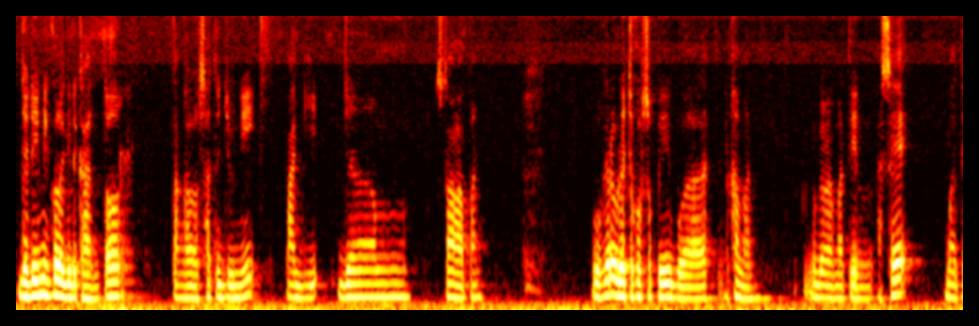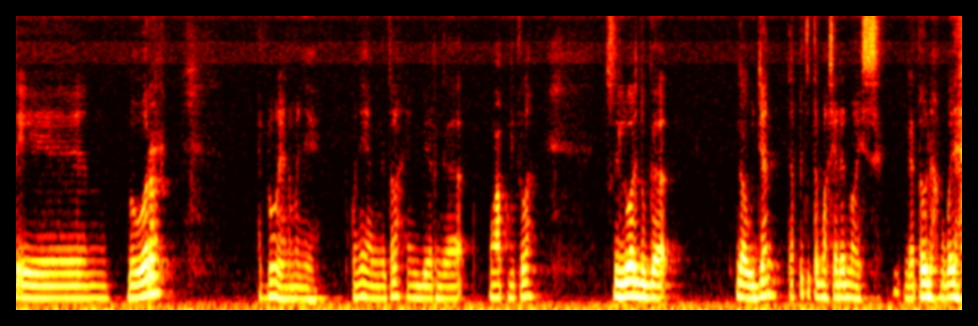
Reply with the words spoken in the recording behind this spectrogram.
Jadi ini gue lagi di kantor tanggal 1 Juni pagi jam setengah 8. Gue kira udah cukup sepi buat rekaman. Udah matiin AC, matiin blower. Eh blower ya namanya ya. Pokoknya yang itulah yang biar nggak mengap gitulah. Terus di luar juga nggak hujan tapi tetap masih ada noise nggak tahu dah pokoknya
